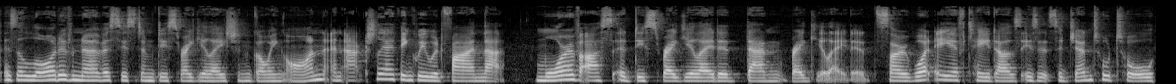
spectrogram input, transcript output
there's a lot of nervous system dysregulation going on. And actually, I think we would find that more of us are dysregulated than regulated. So, what EFT does is it's a gentle tool.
